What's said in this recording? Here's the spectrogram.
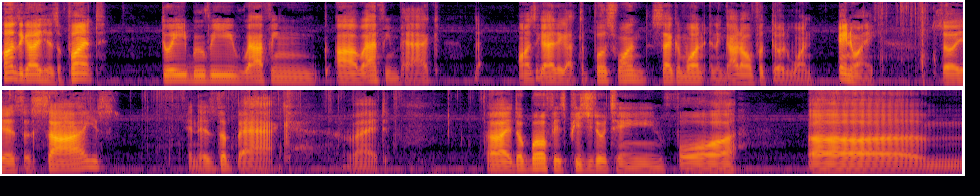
honestly, guys, here's a front three movie laughing uh laughing pack. Honestly, guys, I got the first one, the second one, and I got off the third one. Anyway, so here's the size, and there's the back. Right. Alright, the both is PG-13 for um,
